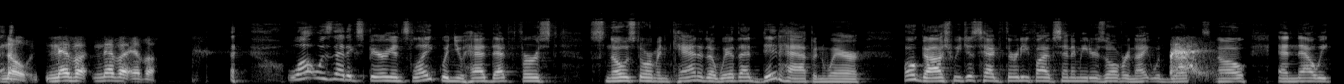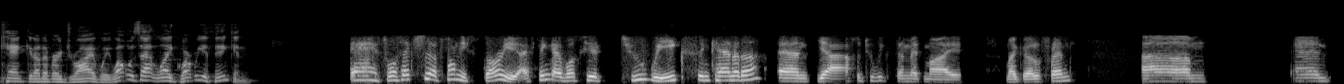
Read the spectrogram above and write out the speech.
No, never, never, ever. what was that experience like when you had that first snowstorm in Canada where that did happen? Where oh gosh, we just had 35 centimeters overnight with snow, and now we can't get out of our driveway. What was that like? What were you thinking? Eh, it was actually a funny story. I think I was here two weeks in Canada, and yeah, after two weeks, I met my my girlfriend, um, and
